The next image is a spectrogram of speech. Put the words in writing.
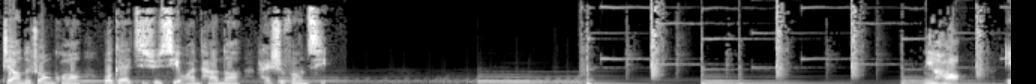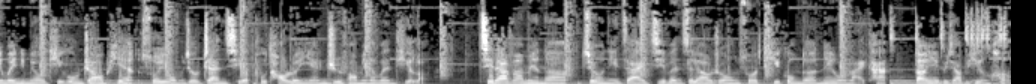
这样的状况，我该继续喜欢他呢，还是放弃？你好，因为你没有提供照片，所以我们就暂且不讨论颜值方面的问题了。其他方面呢？就你在基本资料中所提供的内容来看，倒也比较平衡，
